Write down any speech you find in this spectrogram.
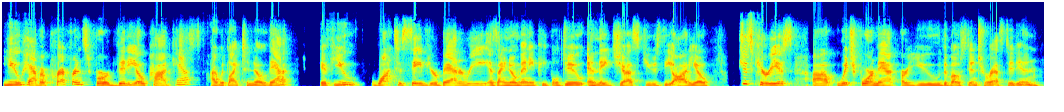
you have a preference for video podcasts, I would like to know that. If you want to save your battery, as I know many people do, and they just use the audio, just curious, uh, which format are you the most interested in?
